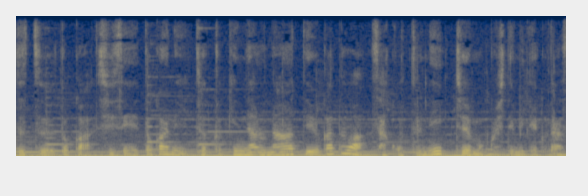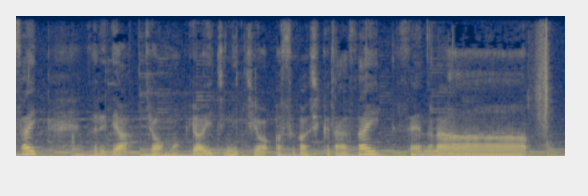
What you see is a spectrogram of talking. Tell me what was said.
頭痛とか姿勢とかにちょっと気になるなっていう方は鎖骨に注目してみてください。それでは今日も良い一日をお過ごしください。さよなら。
